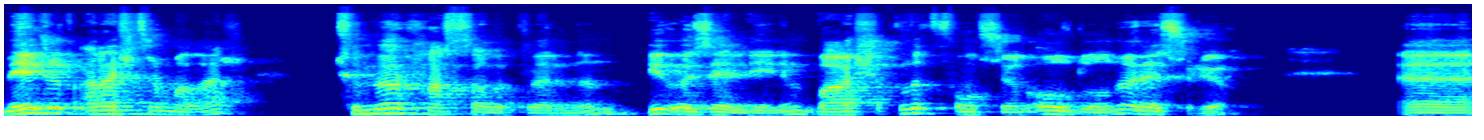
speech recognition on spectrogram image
Mevcut araştırmalar tümör hastalıklarının bir özelliğinin bağışıklık fonksiyonu olduğunu öne sürüyor. E,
